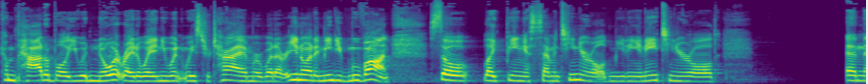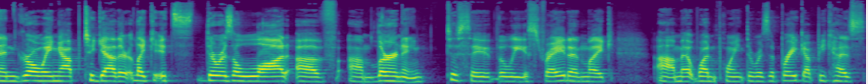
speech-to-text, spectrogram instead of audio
compatible you would know it right away and you wouldn't waste your time or whatever. You know what i mean? You'd move on. So like being a 17 year old meeting an 18 year old and then growing up together like it's there was a lot of um, learning to say the least right and like um, at one point there was a breakup because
